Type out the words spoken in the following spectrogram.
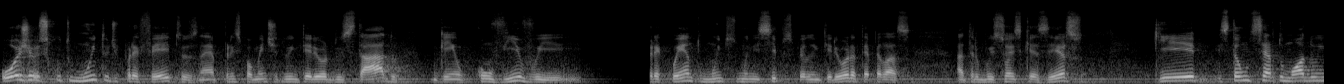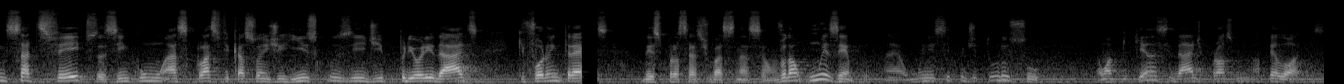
Hoje eu escuto muito de prefeitos, né, principalmente do interior do estado, com quem eu convivo e frequento muitos municípios pelo interior, até pelas atribuições que exerço, que estão de certo modo insatisfeitos assim com as classificações de riscos e de prioridades que foram entregues nesse processo de vacinação. vou dar um exemplo: né? o município de Turuçu. é uma pequena cidade próxima a Pelotas.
